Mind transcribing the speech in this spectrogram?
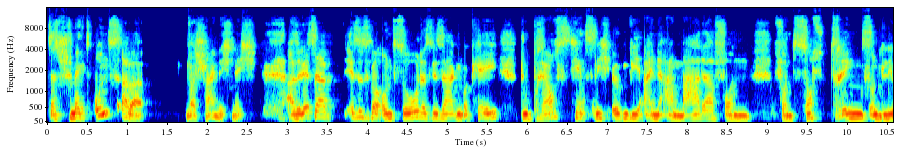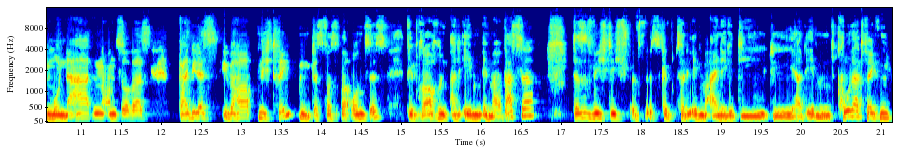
Das schmeckt uns aber Wahrscheinlich nicht. Also deshalb ist es bei uns so, dass wir sagen, okay, du brauchst jetzt nicht irgendwie eine Armada von, von Softdrinks und Limonaden und sowas weil wir das überhaupt nicht trinken. Das, was bei uns ist, wir brauchen halt eben immer Wasser. Das ist wichtig. Es gibt halt eben einige, die, die halt eben Cola trinken.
